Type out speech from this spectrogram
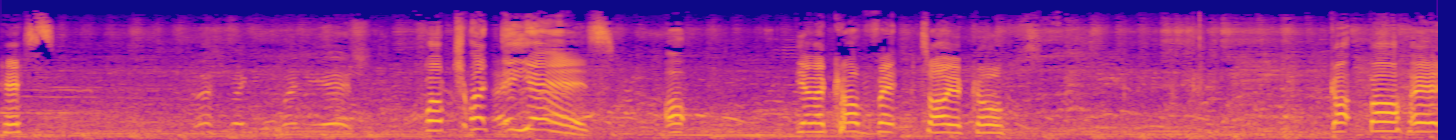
piss. First week for 20 years. For 20 years! Oh, you're a convict, are of course. Got bar here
